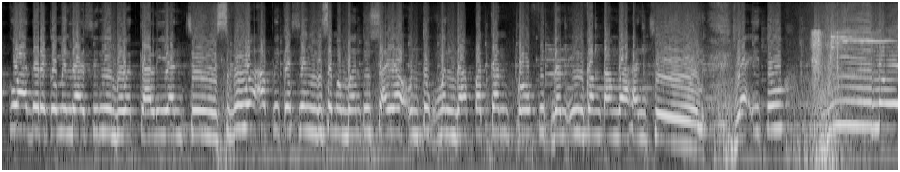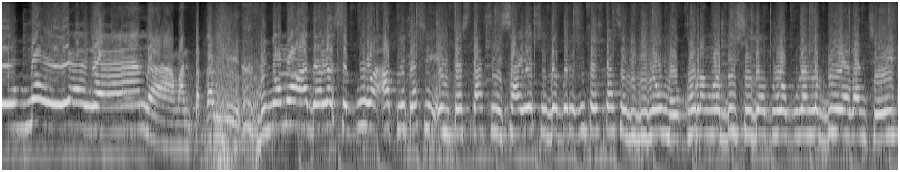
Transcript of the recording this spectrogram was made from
Aku ada rekomendasi nih buat kalian cuy. Sebuah aplikasi yang bisa membantu saya untuk mendapatkan profit dan income tambahan cuy. Yaitu Binomo ya kan? Nah mantap kali ini. Binomo adalah sebuah aplikasi investasi. Saya sudah berinvestasi di Binomo kurang lebih sudah dua bulan lebih ya kan cuy?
